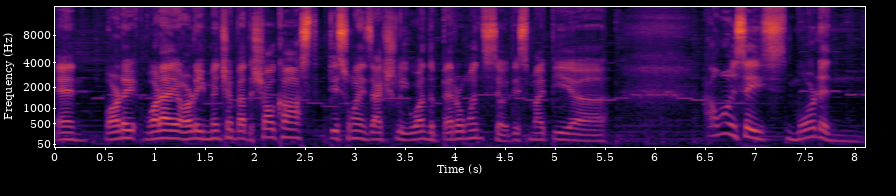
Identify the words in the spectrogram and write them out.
And what I, what I already mentioned about the shell cost, this one is actually one of the better ones. So this might be a... I want to say more than...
